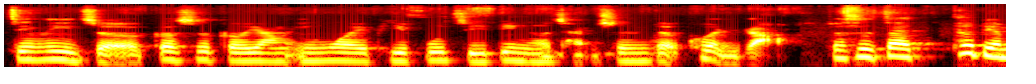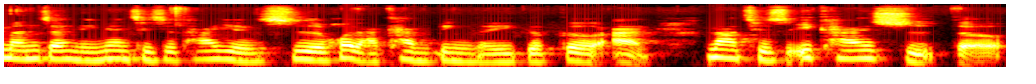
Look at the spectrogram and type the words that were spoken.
经历着各式各样因为皮肤疾病而产生的困扰。就是在特别门诊里面，其实他也是会来看病的一个个案。那其实一开始的。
